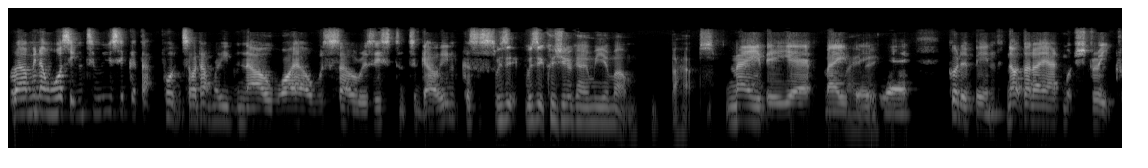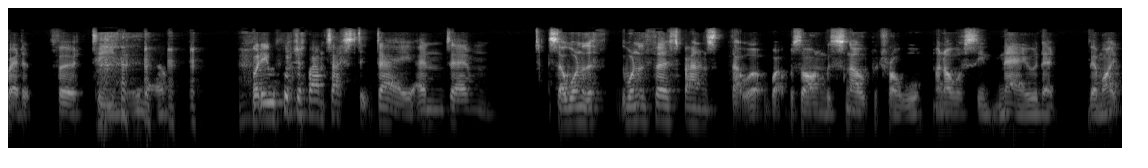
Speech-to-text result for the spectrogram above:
But I mean, I was into music at that point, so I don't really know why I was so resistant to going. Because was it was it because you were going with your mum, perhaps? Maybe, yeah, maybe, maybe, yeah, could have been. Not that I had much street credit for teen, you know. but it was such a fantastic day, and um, so one of the one of the first bands that were, was on was Snow Patrol, and obviously now they they might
